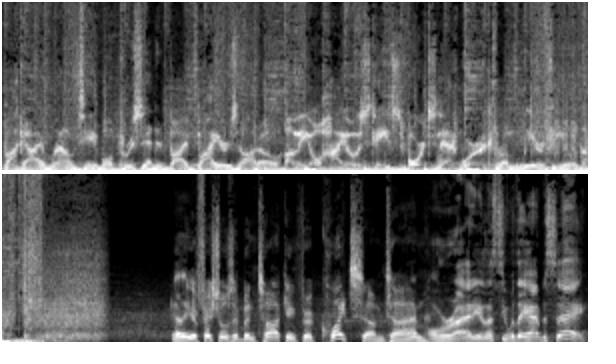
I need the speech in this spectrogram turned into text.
Buckeye Roundtable presented by Byers Auto on the Ohio State Sports Network from Learfield. Now, the officials have been talking for quite some time. Alrighty, let's see what they have to say.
